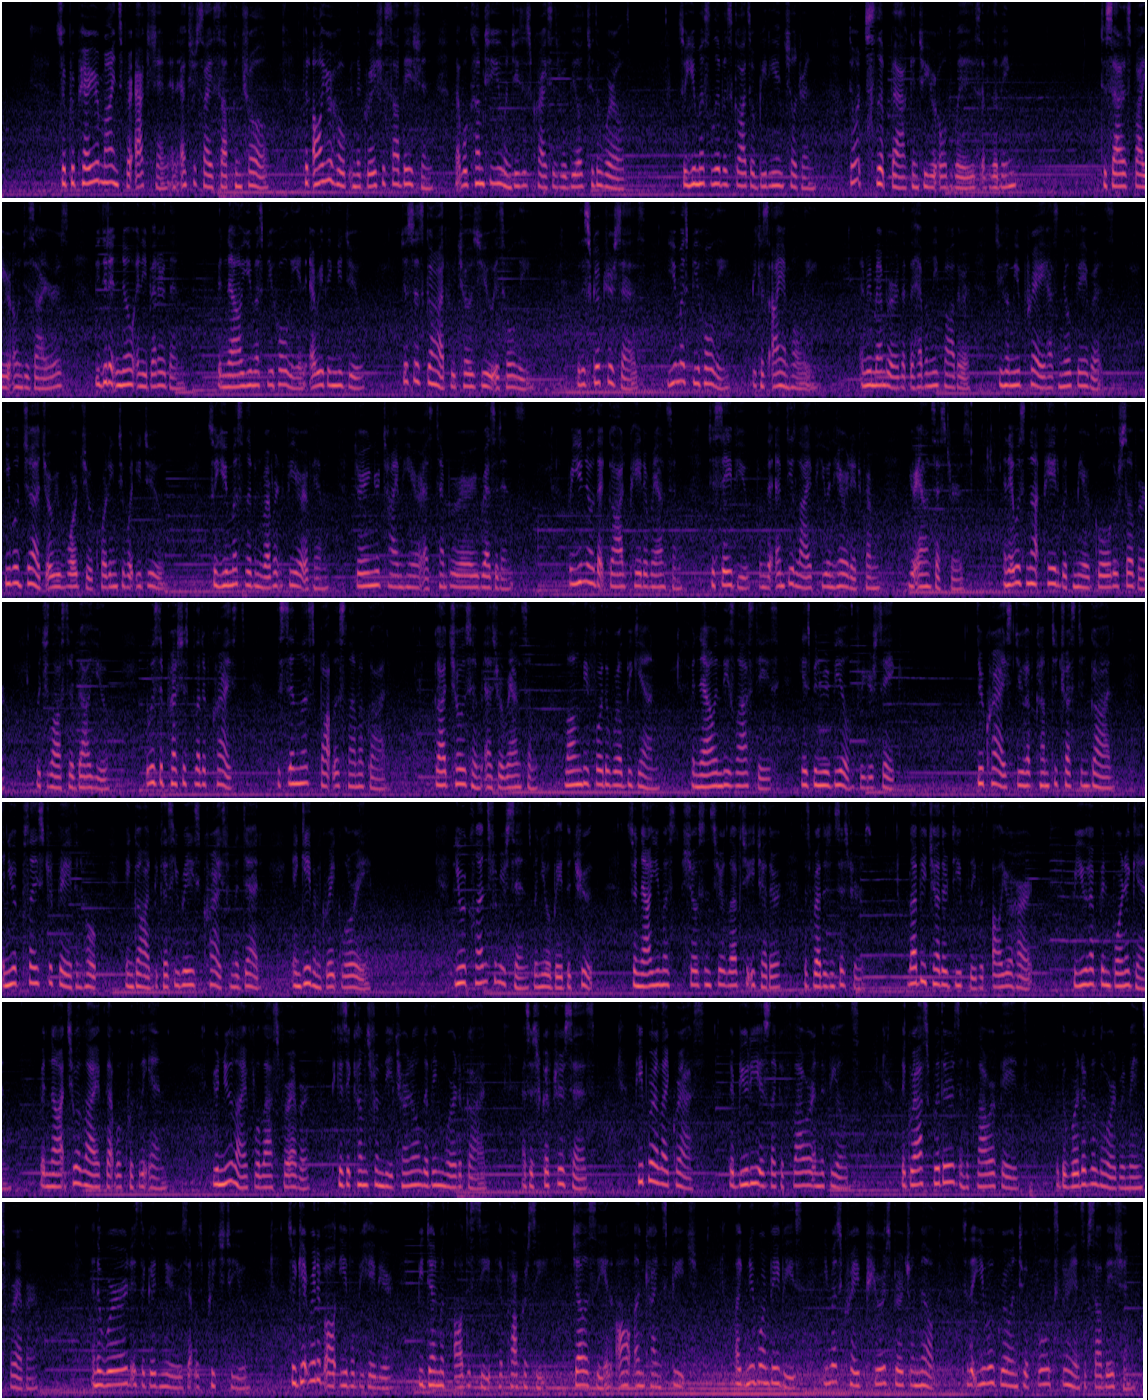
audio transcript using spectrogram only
So prepare your minds for action and exercise self control. Put all your hope in the gracious salvation that will come to you when Jesus Christ is revealed to the world. So you must live as God's obedient children. Don't slip back into your old ways of living to satisfy your own desires. You didn't know any better then, but now you must be holy in everything you do, just as God who chose you is holy. For the scripture says, you must be holy, because I am holy. And remember that the Heavenly Father, to whom you pray, has no favorites. He will judge or reward you according to what you do. So you must live in reverent fear of Him during your time here as temporary residents. For you know that God paid a ransom to save you from the empty life you inherited from your ancestors. And it was not paid with mere gold or silver, which lost their value. It was the precious blood of Christ the sinless, spotless Lamb of God. God chose him as your ransom long before the world began, but now in these last days he has been revealed for your sake. Through Christ you have come to trust in God, and you have placed your faith and hope in God because he raised Christ from the dead and gave him great glory. You were cleansed from your sins when you obeyed the truth, so now you must show sincere love to each other as brothers and sisters. Love each other deeply with all your heart for you have been born again, but not to a life that will quickly end. Your new life will last forever, because it comes from the eternal living Word of God. As the Scripture says, People are like grass, their beauty is like a flower in the fields. The grass withers and the flower fades, but the Word of the Lord remains forever. And the Word is the good news that was preached to you. So get rid of all evil behavior, be done with all deceit, hypocrisy, jealousy, and all unkind speech. Like newborn babies, you must crave pure spiritual milk so that you will grow into a full experience of salvation.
